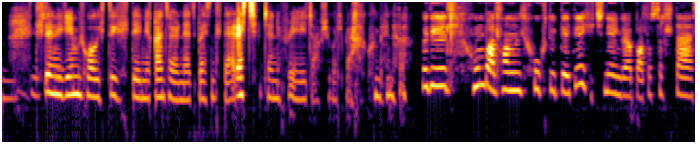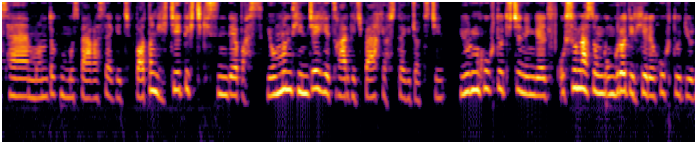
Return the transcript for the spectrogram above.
Гэхдээ нэг иймэрхүү эцэг ихтэй нэг ганц хоёр найз байсан. Гэхдээ арайч Jennifer age аав шиг бол байхгүй юм байна. Тэгэл хүн болгон хүүхдүүдээ те хичнээн ингээ боловсралтай сайн мундаг хүмүүс байгаасаа гэж бодон хичээдэг ч гэсэндээ бас юмд хэмжээ хязгаар гэж байх ёстой гэж бодож байна. Ер нь хүүхдүүд чинь ингээд өсвөр нас өнгөрөөд ирэхээр хүүхдүүд ер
